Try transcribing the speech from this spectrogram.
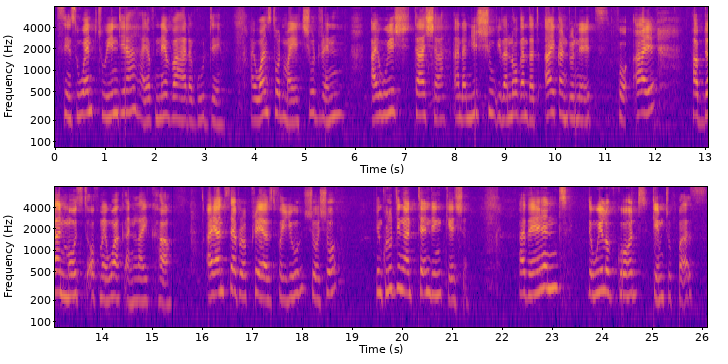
Since we went to India, I have never had a good day. I once told my children, I wish Tasha and a new shoe with an organ that I can donate, for I have done most of my work unlike her. I earned several prayers for you, Shosho, including attending Kesha. At the end, the will of God came to pass.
